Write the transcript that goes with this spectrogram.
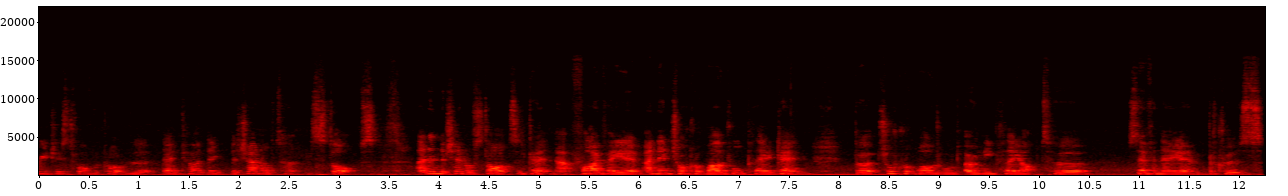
reaches 12 o'clock, the, the, channel stops and then the channel starts again at 5 a.m. and then Chocolate World will play again. But Chocolate World would only play up to 7 a.m. because,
